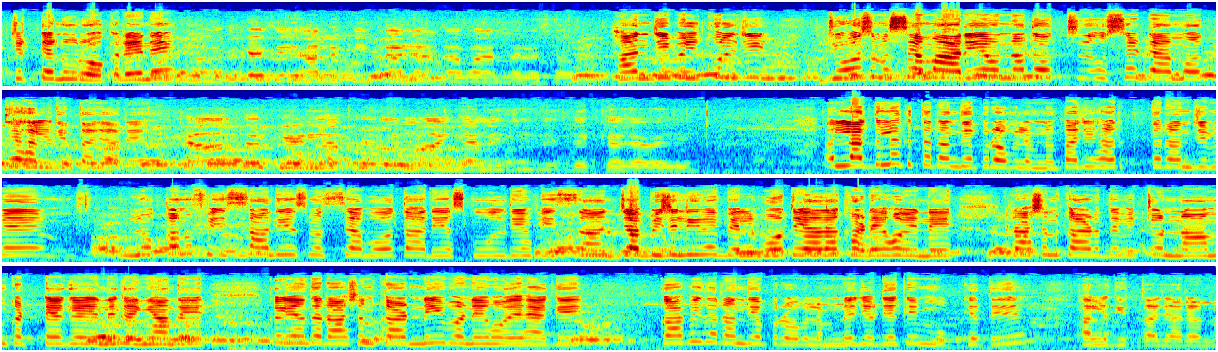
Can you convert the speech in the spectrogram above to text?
ਚਿੱਟੇ ਨੂੰ ਰੋਕ ਰਹੇ ਨੇ। ਮੌਕੇ ਤੇ ਹੱਲ ਕੀਤਾ ਜਾਂਦਾ ਵਾ ਐਮਐਲਏ ਸਾਹਿਬ? ਹਾਂਜੀ ਬਿਲਕੁਲ ਜੀ। ਜੋ ਸਮੱਸਿਆ ਆ ਰਹੀਆਂ ਉਹਨਾਂ ਦਾ ਉੱਥੇ- ਉਸੇ ਟਾਈਮ ਉੱਥੇ ਹੱਲ ਕੀਤਾ ਜਾ ਰਿਹਾ। ਜ਼ਿਆਦਾਤਰ ਕਿਹੜੀਆਂ ਪ੍ਰੋਬਲਮਾਂ ਆਈਆਂ ਨੇ ਜੀ ਦੇਖਿਆ ਜਾਵੇ ਜੀ? ਅਲੱਗ-ਅਲੱਗ ਤਰ੍ਹਾਂ ਦੀਆਂ ਪ੍ਰੋਬਲਮ ਨੇ। ਭਾਜੀ ਹਰ ਤਰ੍ਹਾਂ ਜਿਵੇਂ ਲੋਕਾਂ ਨੂੰ ਫੀਸਾਂ ਦੀ ਸਮੱਸਿਆ ਬਹੁਤ ਆ ਰਹੀ ਹੈ ਸਕੂਲ ਦੀਆਂ ਫੀਸਾਂ ਜਾਂ ਬਿਜਲੀ ਦੇ ਬਿੱਲ ਬਹੁਤ ਜ਼ਿਆਦਾ ਖੜੇ ਹੋਏ ਨੇ। ਰਾਸ਼ਨ ਕਾਰਡ ਦੇ ਵਿੱਚੋਂ ਨਾਮ ਕੱਟੇ ਗਏ ਨੇ ਕਈਆਂ ਦੇ। ਕਈਆਂ ਦੇ ਰਾਸ਼ਨ ਕਾਰਡ ਨਹੀਂ ਬਣੇ ਹੋਏ ਹੈਗੇ। ਕਾਫੀ ਤਰ੍ਹਾਂ ਦੀਆਂ ਪ੍ਰੋਬਲਮ ਨੇ ਜਿਹੜੀਆਂ ਕਿ ਮੌਕੇ ਤੇ ਹੱਲ ਕੀਤਾ ਜਾ ਰਿਹਾ ਉਹਨਾਂ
